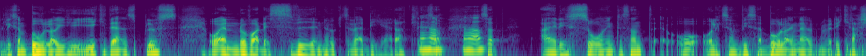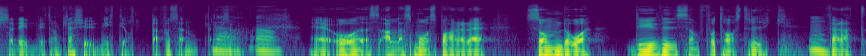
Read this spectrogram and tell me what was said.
Liksom, bolaget gick inte ens plus och ändå var det svinhögt värderat. Liksom. Jaha, jaha. Så att, ja, det är så intressant. Och, och liksom, vissa bolag när det kraschade, vet, de kraschade ju 98 procent. Liksom. ja, ja. Eh, och alla småsparare som då, det är ju vi som får ta stryk Mm. för att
